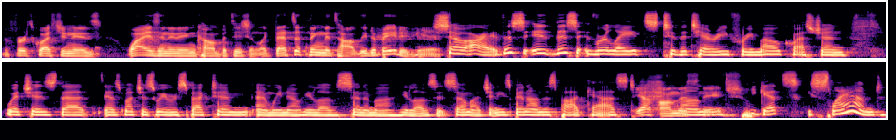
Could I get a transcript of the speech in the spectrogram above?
the first question is why isn't it in competition? Like that's a thing that's hotly debated here. So, all right, this is, this relates to the Thierry Frémaux question, which is that as much as we respect him and we know he loves cinema, he loves it so much, and he's been on this podcast. Yeah, on this stage. He gets slammed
